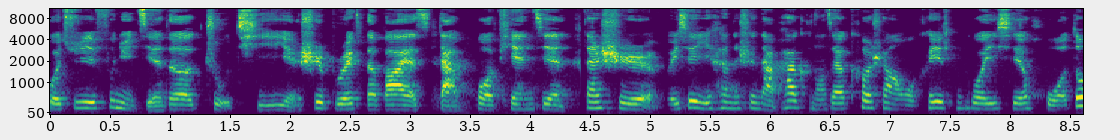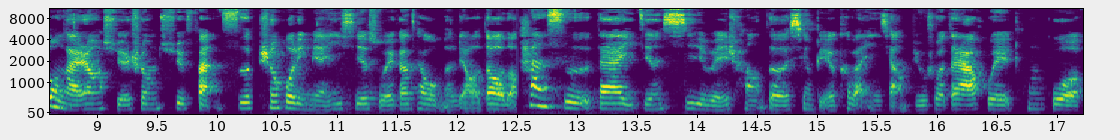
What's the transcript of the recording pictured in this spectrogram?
国际妇女节的主题也是 break the bias，打破偏见。但是有一些遗憾的是，哪怕可能在课上，我可以通过一些活动来让学生去反思生活里面一些所谓刚才我们聊到的，看似大家已经习以为常的性别刻板印象。比如说，大家会通过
